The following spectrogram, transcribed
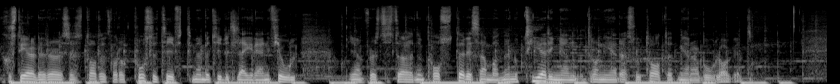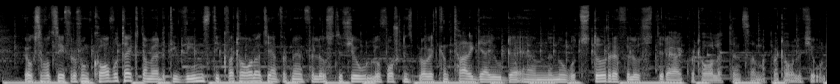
Det justerade rörelseresultatet var dock positivt men betydligt lägre än i fjol. Jämförelsestörande poster i samband med noteringen drar ner resultatet menar bolaget. Vi har också fått siffror från Cavotec. De vände till vinst i kvartalet jämfört med en förlust i fjol och forskningsbolaget Cantarga gjorde en något större förlust i det här kvartalet än samma kvartal i fjol.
